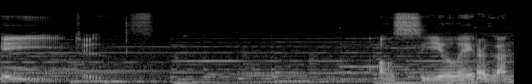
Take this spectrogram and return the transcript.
ages. I'll see you later then.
